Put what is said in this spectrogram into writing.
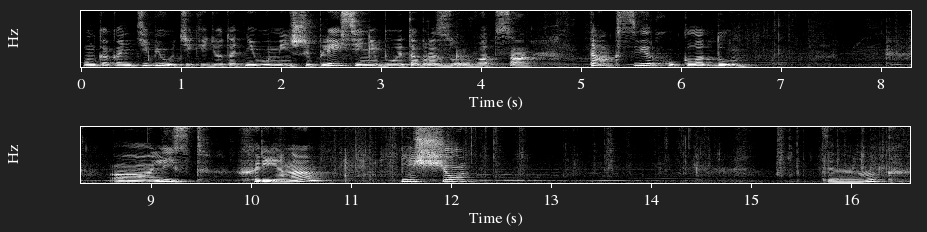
Он как антибиотик идет, от него меньше плесени будет образовываться. Так, сверху кладу э, лист хрена еще. Так.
